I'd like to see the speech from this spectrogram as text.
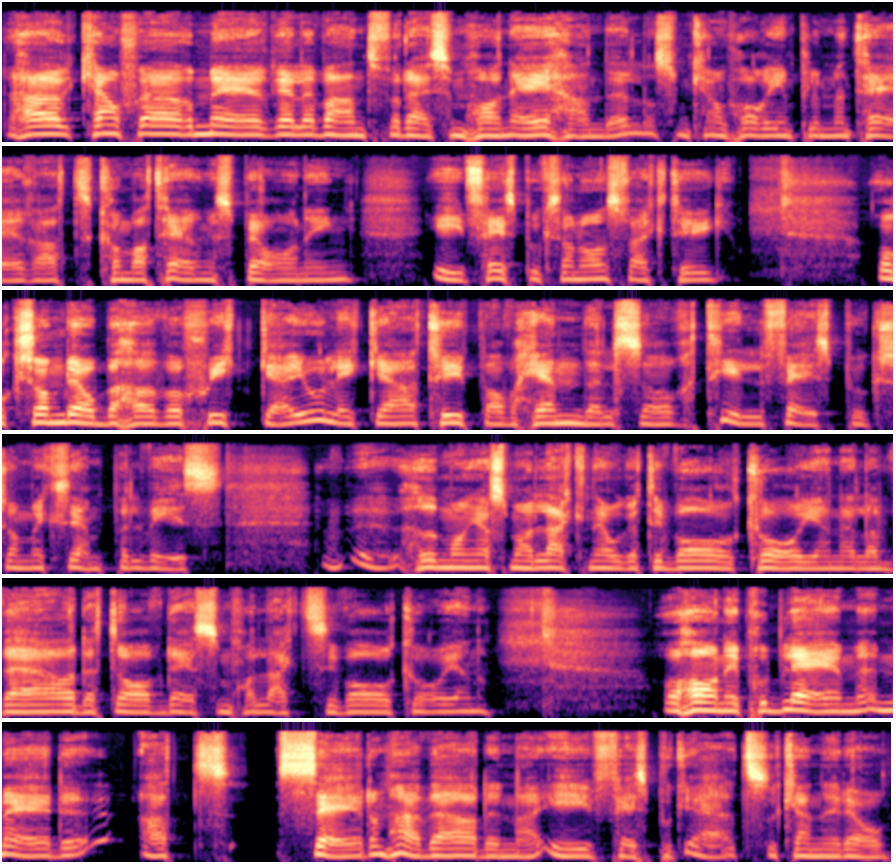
Det här kanske är mer relevant för dig som har en e-handel och som kanske har implementerat konverteringsspårning i Facebooks annonsverktyg och som då behöver skicka olika typer av händelser till Facebook som exempelvis eh, hur många som har lagt något i varukorgen eller värdet av det som har lagts i varukorgen. Och har ni problem med att se de här värdena i Facebook Ads så kan ni då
